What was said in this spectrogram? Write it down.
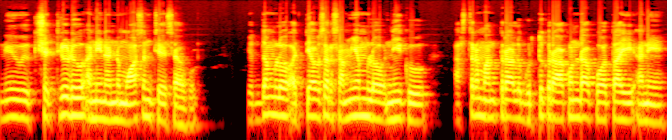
నీవు క్షత్రియుడు అని నన్ను మోసం చేశావు. యుద్ధంలో అత్యవసర సమయంలో నీకు అస్త్రమంత్రాలు గుర్తుకు రాకుండా పోతాయి అని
